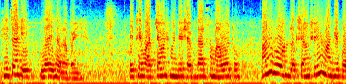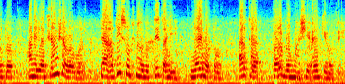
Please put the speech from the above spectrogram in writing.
हिचाही लय झाला पाहिजे. येथे वाच्यांश म्हणजे शब्दार्थ मावळतो अनुभवून लक्षांशही मागे पडतो आणि लक्षांशाबरोबर त्या अतिसूक्ष्म वृत्तीचाही लय होतो. अर्थात परब्रह्माशी ऐक्य होते.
